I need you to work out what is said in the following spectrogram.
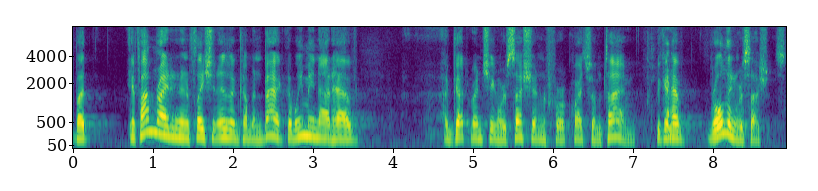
But if I'm right and inflation isn't coming back, then we may not have a gut wrenching recession for quite some time. We can have rolling recessions.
